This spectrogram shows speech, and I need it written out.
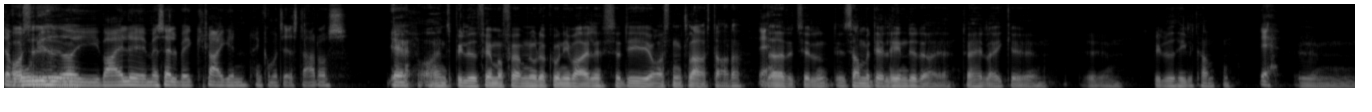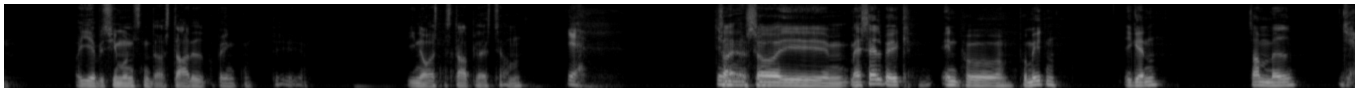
Der var Også, gode nyheder øh, i Vejle. Mads Albeck klar igen. Han kommer til at starte også. Ja, og han spillede 45 minutter kun i Vejle, så det er også en klar starter. Ja. Ja. Lader det til. Det er samme med Del Hente, der, der heller ikke øh, øh, spillede hele kampen. Ja. Øhm, og Jeppe Simonsen, der startede på bænken. Det ligner også en startplads til ham. Ja. Det Så, så øh, Mads Albeck ind på, på midten igen, sammen med... Ja,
